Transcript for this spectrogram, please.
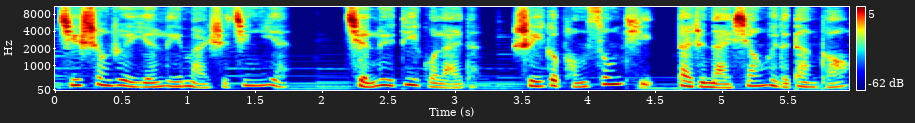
齐盛瑞眼里满是惊艳，浅绿递过来的是一个蓬松体、带着奶香味的蛋糕，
